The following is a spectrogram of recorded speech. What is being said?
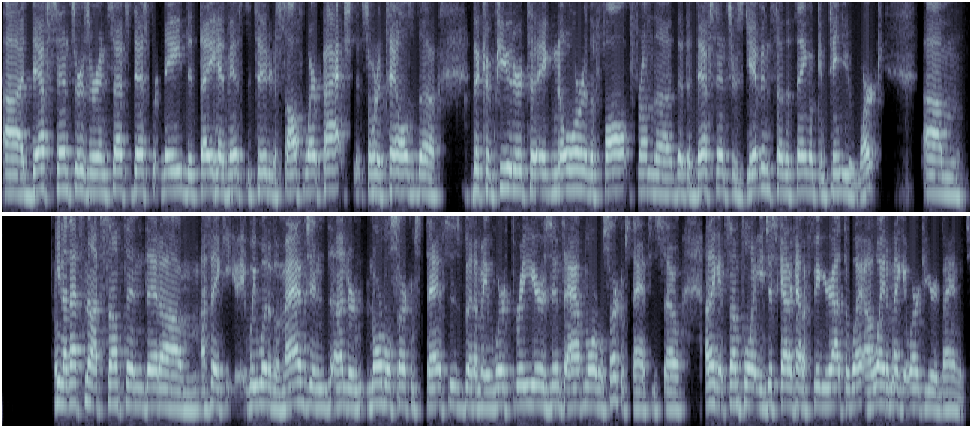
uh, DEF sensors are in such desperate need that they have instituted a software patch that sort of tells the, the computer to ignore the fault from the that the DEF sensor is given so the thing will continue to work. Um, you know that's not something that um, I think we would have imagined under normal circumstances. But I mean, we're three years into abnormal circumstances, so I think at some point you just got to kind of figure out the way a way to make it work to your advantage.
